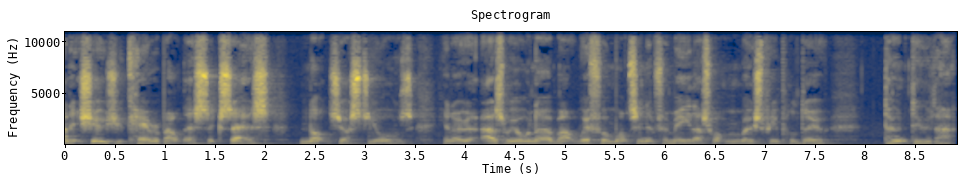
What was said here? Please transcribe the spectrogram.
and it shows you care about their success, not just yours. You know, as we all know about WIFM, what's in it for me, that's what most people do. Don't do that.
